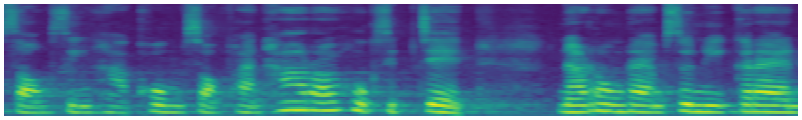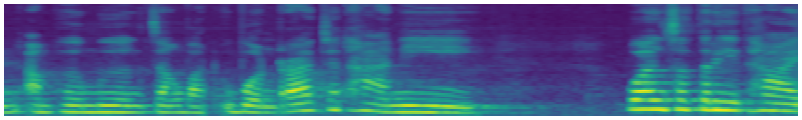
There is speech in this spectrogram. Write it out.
12 สิงหาคม 2567 ณ โรงแรมสุนีแกรน์อำเภอเมืองจังหวัดอุบลราชธานี วันสตรีไทย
